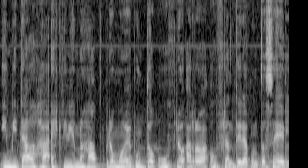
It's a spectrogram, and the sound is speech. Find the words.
invitados a escribirnos a promueve.ufro.ufrontera.cl.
